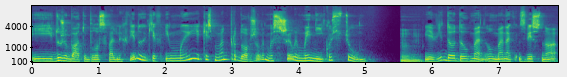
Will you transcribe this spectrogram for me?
І дуже багато було схвальних відгуків. І ми якийсь момент продовжили. Ми зшили мені костюм. Mm. Є відео, де у мене у мене, звісно,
